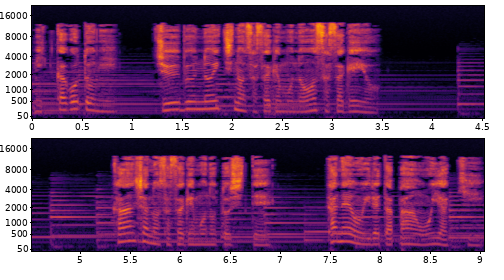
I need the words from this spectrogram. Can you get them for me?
三日ごとに十分の一の捧げ物を捧げよ。感謝の捧げ物として種を入れたパンを焼き、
